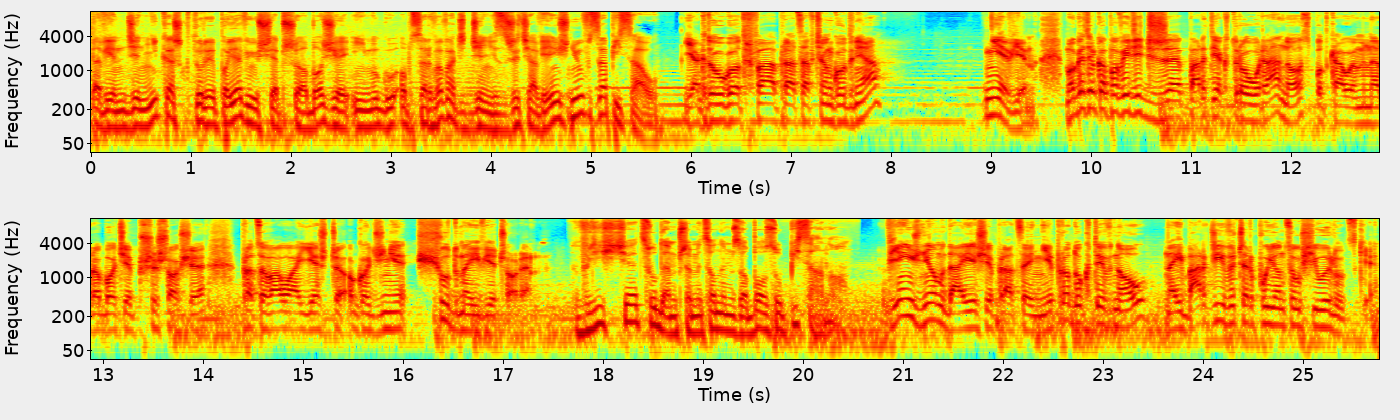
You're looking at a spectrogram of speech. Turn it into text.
Pewien dziennikarz, który pojawił się przy obozie i mógł obserwować dzień z życia więźniów, zapisał: Jak długo trwa praca w ciągu dnia? Nie wiem. Mogę tylko powiedzieć, że partia, którą rano spotkałem na robocie przy szosie, pracowała jeszcze o godzinie siódmej wieczorem. W liście cudem przemyconym z obozu pisano: Więźniom daje się pracę nieproduktywną, najbardziej wyczerpującą siły ludzkie.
